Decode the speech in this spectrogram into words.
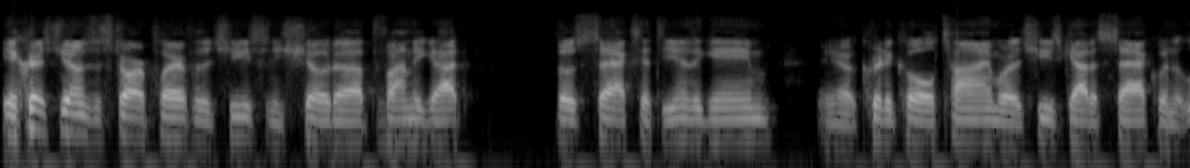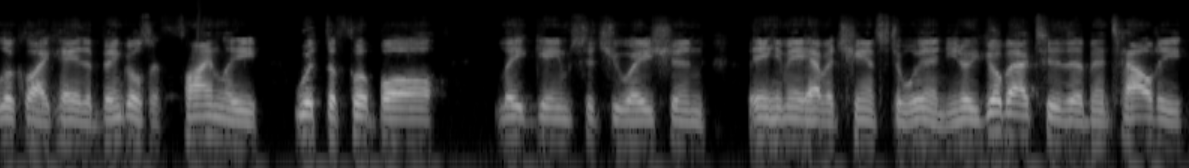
Yeah, Chris Jones, is a star player for the Chiefs, and he showed up. Mm-hmm. Finally got those sacks at the end of the game you know, critical time where the Chiefs got a sack when it looked like, hey, the Bengals are finally with the football, late game situation. They may have a chance to win. You know, you go back to the mentality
